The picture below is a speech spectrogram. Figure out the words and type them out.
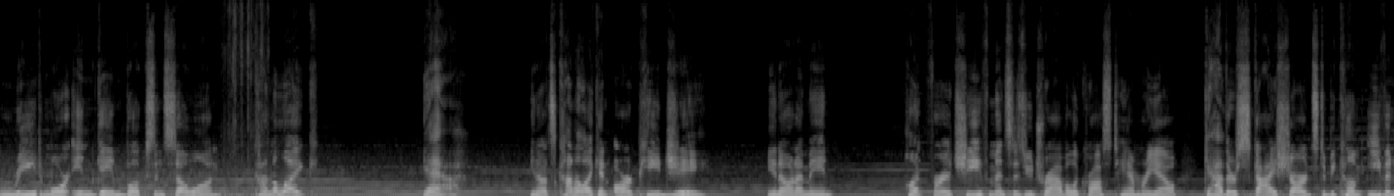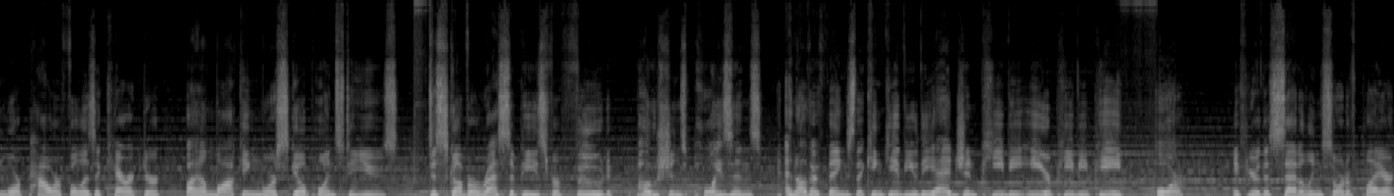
read more in-game books and so on. Kind of like, yeah, you know, it's kind of like an RPG. You know what I mean? Hunt for achievements as you travel across Tamriel, gather sky shards to become even more powerful as a character by unlocking more skill points to use. Discover recipes for food, potions, poisons, and other things that can give you the edge in PvE or PvP. Or, if you're the settling sort of player,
